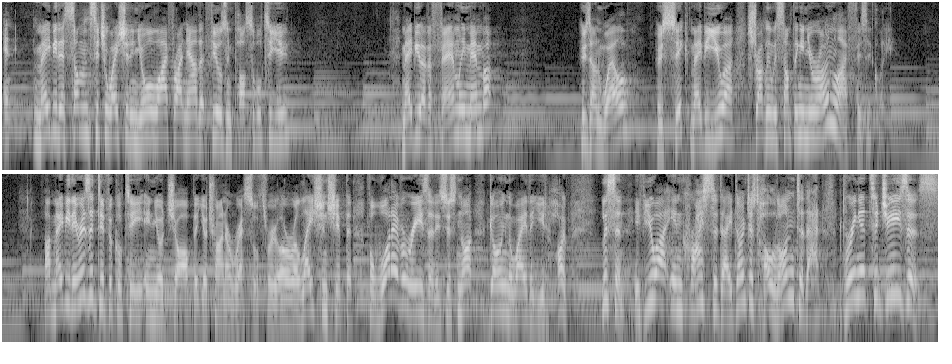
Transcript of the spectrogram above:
and maybe there's some situation in your life right now that feels impossible to you. Maybe you have a family member who's unwell, who's sick. Maybe you are struggling with something in your own life physically. Uh, maybe there is a difficulty in your job that you're trying to wrestle through, or a relationship that, for whatever reason, is just not going the way that you'd hoped. Listen, if you are in Christ today, don't just hold on to that, bring it to Jesus.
